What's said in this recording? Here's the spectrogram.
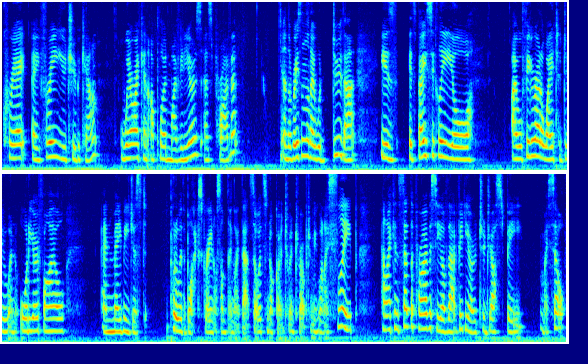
create a free YouTube account where I can upload my videos as private. And the reason that I would do that is it's basically your I will figure out a way to do an audio file and maybe just put it with a black screen or something like that so it's not going to interrupt me when I sleep. And I can set the privacy of that video to just be myself.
